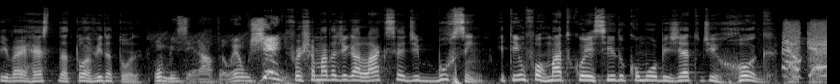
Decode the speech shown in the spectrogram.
e vai o resto da tua vida toda. O miserável é um gênio! Foi chamada de galáxia de Bursin e tem um formato conhecido como objeto de Hogg. É o quê?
